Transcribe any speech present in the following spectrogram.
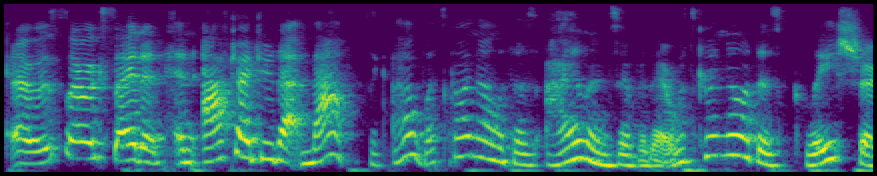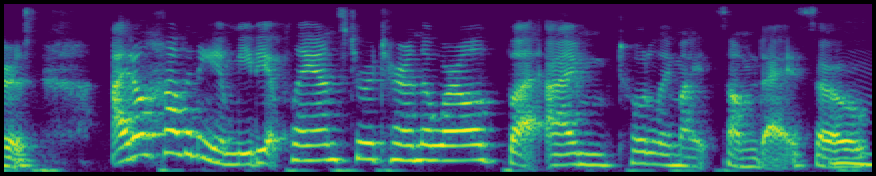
And I was so excited. And after I drew that map, it's like, oh, what's going on with those islands over there? What's going on with those glaciers? I don't have any immediate plans to return the world, but I'm totally might someday. So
